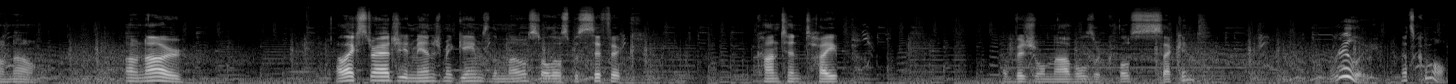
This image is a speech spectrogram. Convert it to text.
Oh no. Oh no! I like strategy and management games the most, although specific content type of visual novels are close second? Really? That's cool.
